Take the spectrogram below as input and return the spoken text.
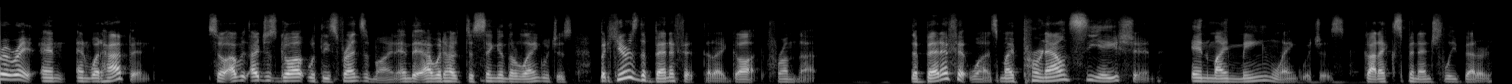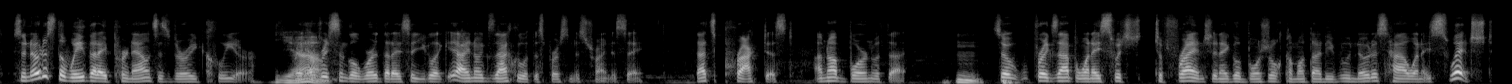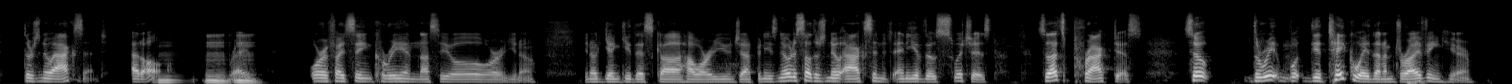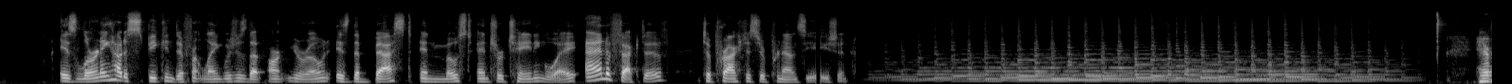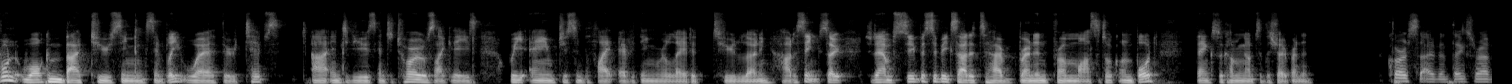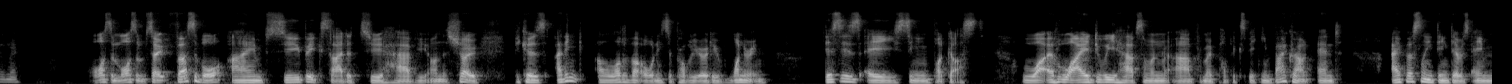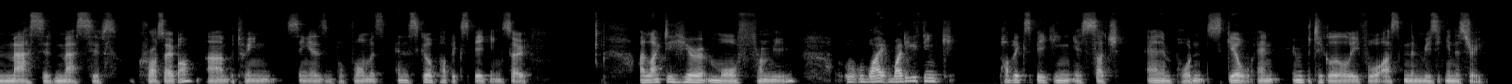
right, right. And and what happened? So I would I just go out with these friends of mine, and they, I would have to sing in their languages. But here's the benefit that I got from that. The benefit was my pronunciation in my main languages got exponentially better. So notice the way that I pronounce is very clear. Yeah. Right? Every single word that I say, you're like, yeah, I know exactly what this person is trying to say. That's practiced. I'm not born with that. Mm. So, for example, when I switched to French and I go bonjour, comment allez-vous, notice how when I switched, there's no accent at all, Mm, mm, right? mm. Or if I say in Korean, naseo, or you know, you know, genki desu ka, how are you in Japanese? Notice how there's no accent at any of those switches. So that's practice. So the re- the takeaway that I'm driving here is learning how to speak in different languages that aren't your own is the best and most entertaining way and effective to practice your pronunciation. Hey everyone, welcome back to Singing Simply, where through tips, uh, interviews, and tutorials like these, we aim to simplify everything related to learning how to sing. So today I'm super, super excited to have Brendan from Master Talk on board. Thanks for coming onto the show, Brendan. Of course, Ivan. Thanks for having me. Awesome, awesome. So first of all, I'm super excited to have you on the show because I think a lot of our audience are probably already wondering, this is a singing podcast. Why, why do we have someone uh, from a public speaking background? And I personally think there is a massive, massive crossover um, between singers and performers and the skill of public speaking. So I'd like to hear it more from you. Why, why do you think public speaking is such an important skill, and in particularly for us in the music industry?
